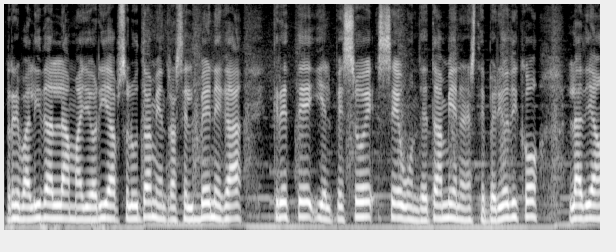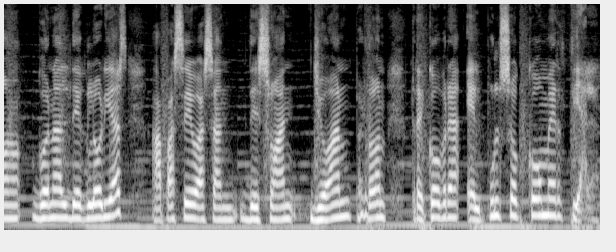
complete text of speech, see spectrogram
revalida la mayoría absoluta mientras el BNG crece y el PSOE se hunde. También en este periódico la diagonal de glorias a paseo a San de San Joan, perdón, recobra el pulso comercial.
